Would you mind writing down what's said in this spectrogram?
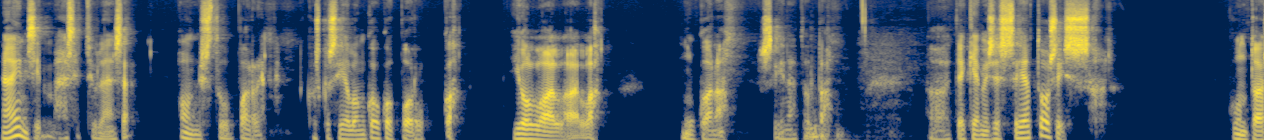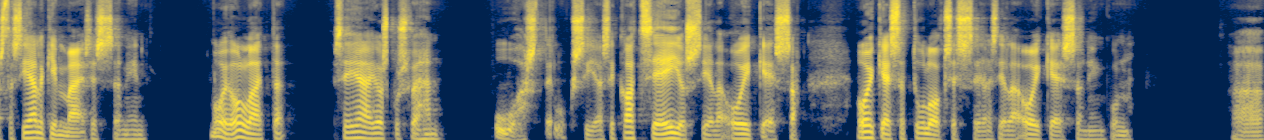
Nämä ensimmäiset yleensä onnistuu paremmin, koska siellä on koko porukka jollain lailla mukana siinä tota, tekemisessä ja tosissaan. Kun taas tässä jälkimmäisessä, niin voi olla, että se jää joskus vähän puuhasteluksi ja se katse ei ole siellä oikeassa, oikeassa tuloksessa ja siellä oikeassa niin kuin, ää,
